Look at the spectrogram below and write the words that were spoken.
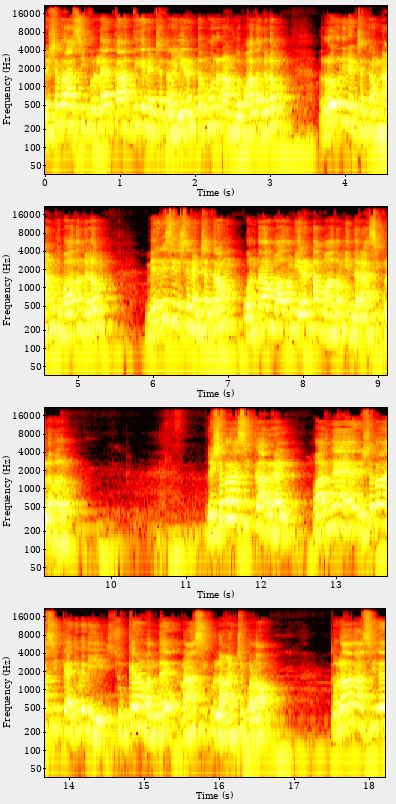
ரிஷபராசிக்குள்ள கார்த்திகை நட்சத்திரம் இரண்டு மூன்று நான்கு பாதங்களும் ரோகிணி நட்சத்திரம் நான்கு பாதங்களும் மிருகசீரிஷ நட்சத்திரம் ஒன்றாம் பாதம் இரண்டாம் பாதம் இந்த ராசிக்குள்ள வரும். ரிஷபராசிக்காரர்கள் பாருங்க ரிஷபராசிக்கு அதிபதி சுக்கிரன் வந்து ராசிக்குள்ள ஆட்சி பலம் துலா ராசியில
